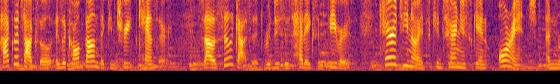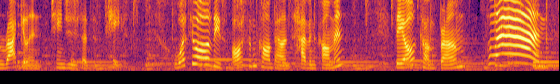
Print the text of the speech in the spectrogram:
Paclitaxel is a compound that can treat cancer. Salicylic acid reduces headaches and fevers. Carotenoids can turn your skin orange, and miraculin changes your sense of taste. What do all of these awesome compounds have in common? They all come from plants!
